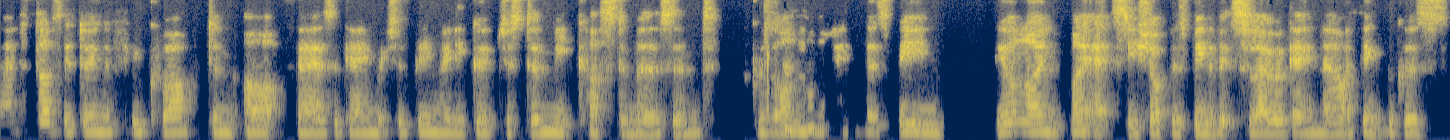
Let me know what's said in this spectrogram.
I started doing a few craft and art fairs again, which has been really good just to meet customers and because online has been the online my Etsy shop has been a bit slow again now. I think because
